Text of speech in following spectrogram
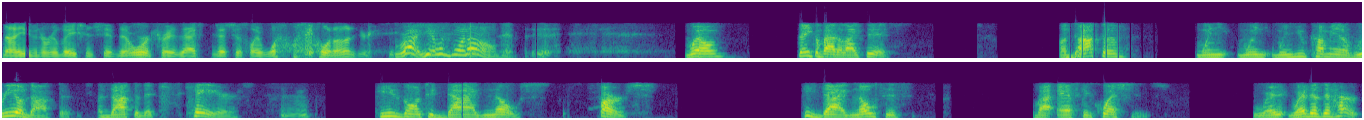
not even a relationship or a transaction. That's just like what, what's going on here. right. Yeah. What's going on? well, think about it like this: a doctor, when when when you come in, a real doctor, a doctor that cares, mm-hmm. He's going to diagnose first. He diagnoses by asking questions. Where where does it hurt?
